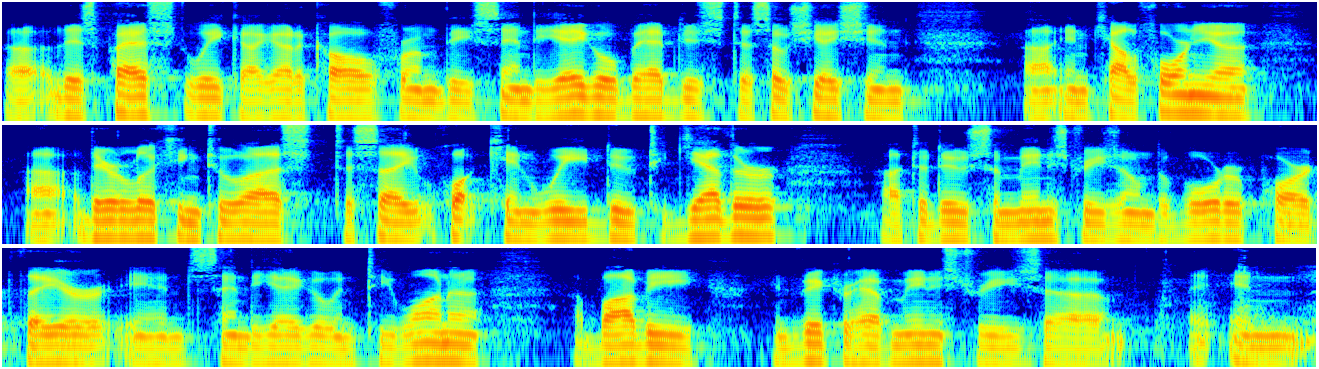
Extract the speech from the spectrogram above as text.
Uh, this past week, I got a call from the San Diego Baptist Association uh, in California. They're looking to us to say what can we do together uh, to do some ministries on the border part there in San Diego and Tijuana. Uh, Bobby and Victor have ministries uh, in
